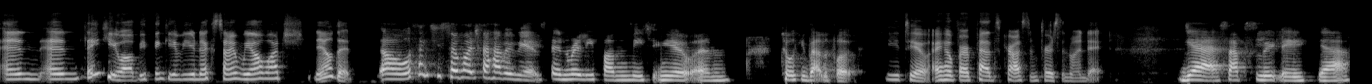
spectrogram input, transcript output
And and thank you. I'll be thinking of you next time we all watch Nailed It. Oh, well, thank you so much for having me. It's been really fun meeting you and talking about the book. You too. I hope our paths cross in person one day. Yes, absolutely. Yeah.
